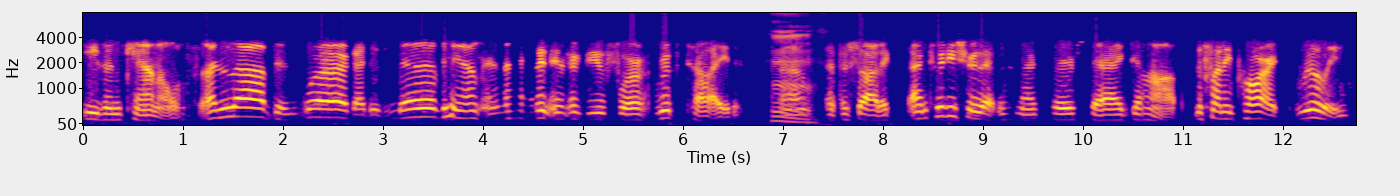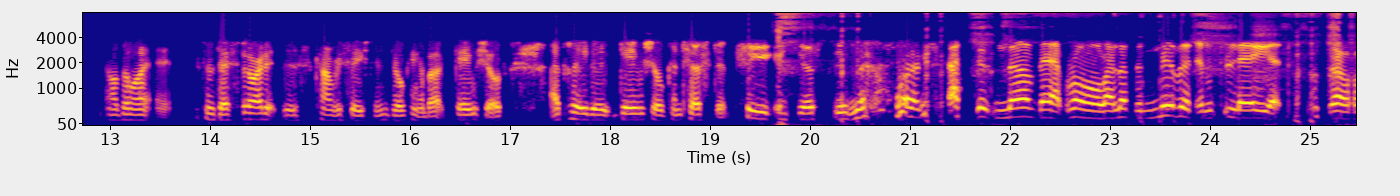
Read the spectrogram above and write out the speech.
Stephen Cannell. I loved his work. I just loved him, and I had an interview for Riptide. hmm. um, episodic. I'm pretty sure that was my first SAG job. The funny part, really, although I, since I started this conversation joking about game shows, I played a game show contestant. See, it just didn't work. I just love that role. I love to live it and play it. So,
